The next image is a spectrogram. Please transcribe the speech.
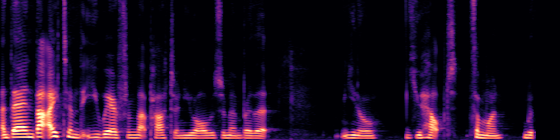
And then that item that you wear from that pattern, you always remember that, you know, you helped someone with,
